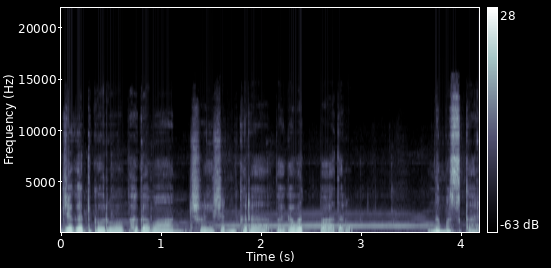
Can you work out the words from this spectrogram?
ಜಗದ್ಗುರು ಭಗವಾನ್ ಶ್ರೀ ಶಂಕರ ಭಗವತ್ಪಾದರು. ನಮಸ್ಕಾರ.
